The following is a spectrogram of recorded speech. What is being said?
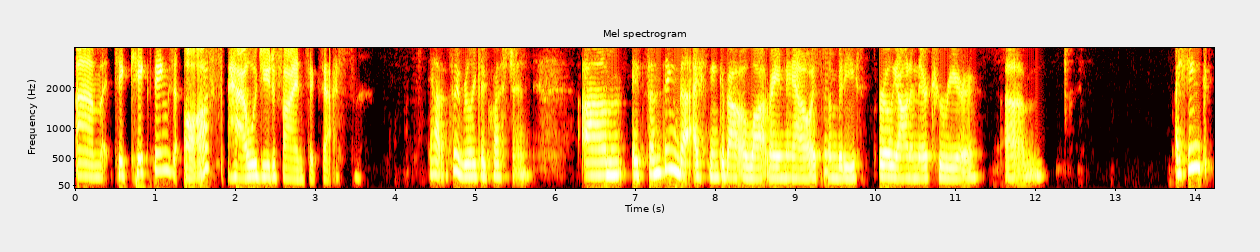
Um, to kick things off, how would you define success? Yeah, that's a really good question. Um, it's something that I think about a lot right now as somebody early on in their career. Um, I think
